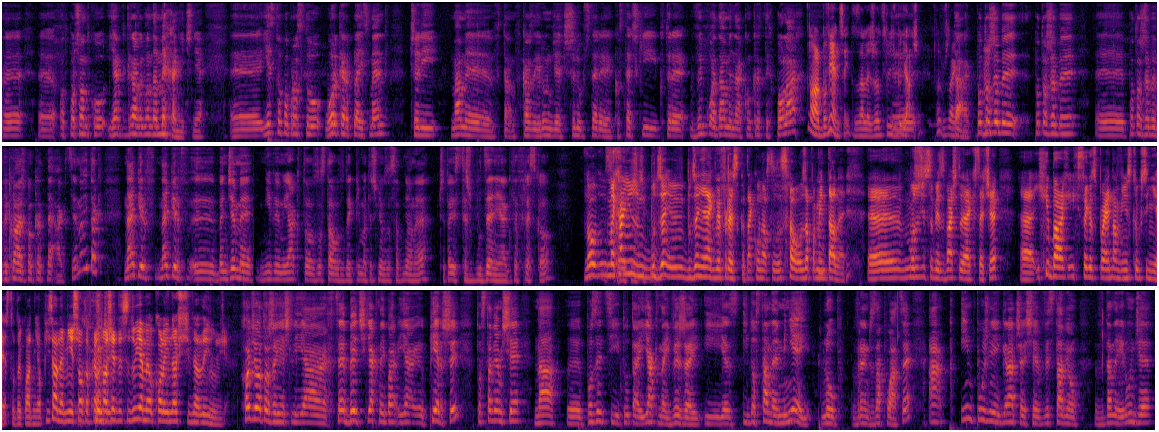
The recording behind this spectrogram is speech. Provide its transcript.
e, e, od początku, jak gra wygląda mechanicznie. E, jest to po prostu worker placement, czyli mamy w, tam, w każdej rundzie 3 lub 4 kosteczki, które wykładamy na konkretnych polach. no albo więcej, to zależy od liczby E, graczy. Tak, Tak, po to, żeby, po to, żeby, e, po to, żeby wykonać konkretne akcje. No i tak najpierw, najpierw e, będziemy, nie wiem jak to zostało tutaj klimatycznie uzasadnione, czy to jest też budzenie jak we fresco. No, mechanizm budzenia, budzenia jak we fresco, tak u nas to zostało zapamiętane. E, możecie sobie zwać to jak chcecie. E, I chyba, i z tego co pamiętam, w instrukcji nie jest to dokładnie opisane. Mniejsza o to, w każdym razie decydujemy o kolejności w danej rundzie. Chodzi o to, że jeśli ja chcę być jak najbardziej ja, pierwszy, to stawiam się na y, pozycji tutaj jak najwyżej i, jest, i dostanę mniej lub wręcz zapłacę, a im później gracze się wystawią w danej rundzie,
